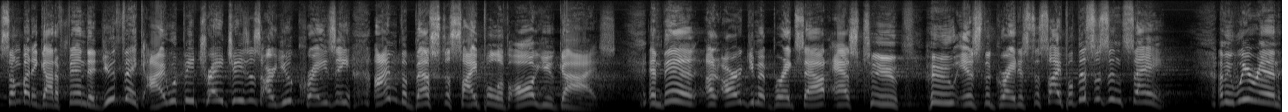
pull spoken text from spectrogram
somebody got offended. You think I would betray Jesus? Are you crazy? I'm the best disciple of all you guys. And then an argument breaks out as to who is the greatest disciple. This is insane. I mean, we're in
